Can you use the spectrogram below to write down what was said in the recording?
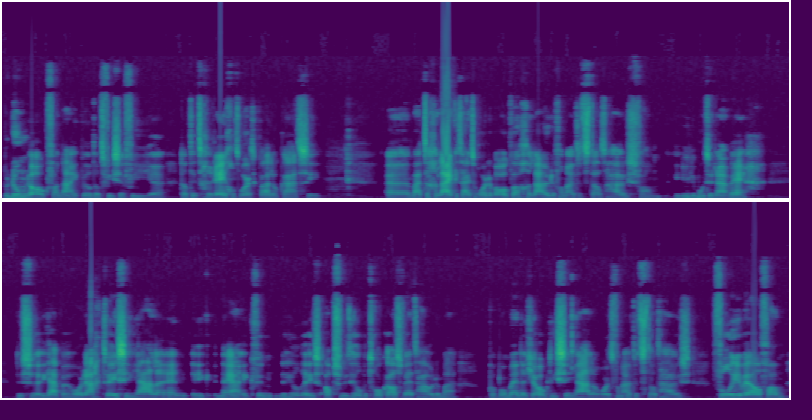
benoemde ook van, nou, ik wil dat vis-à-vis uh, dat dit geregeld wordt qua locatie. Uh, maar tegelijkertijd hoorden we ook wel geluiden vanuit het stadhuis van, jullie moeten daar weg. Dus uh, ja, we hoorden eigenlijk twee signalen. En ik, nou ja, ik vind Hilde is absoluut heel betrokken als wethouder. Maar op het moment dat je ook die signalen hoort vanuit het stadhuis voel je wel van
